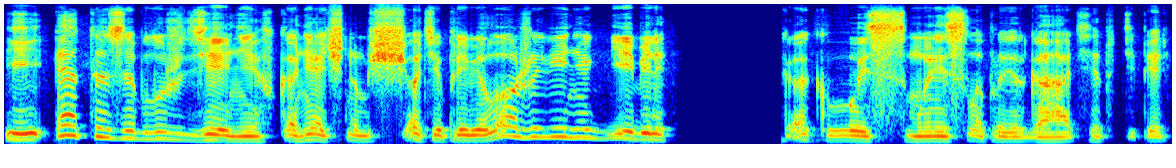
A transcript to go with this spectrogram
и это заблуждение в конечном счете привело Живиня к гибели. Какой смысл опровергать это теперь?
